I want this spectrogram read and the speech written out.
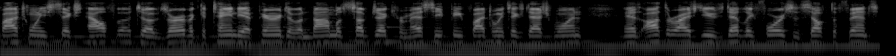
526-Alpha to observe and contain the appearance of anomalous subjects from SCP-526-1 and is authorized to use deadly force in self-defense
